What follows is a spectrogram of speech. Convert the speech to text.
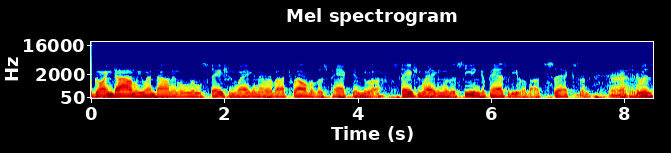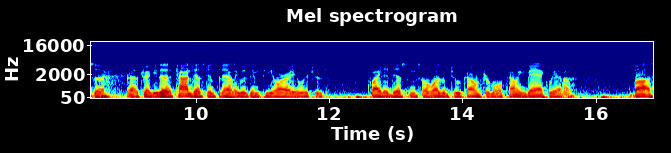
going down, we went down in a little station wagon. There were about twelve of us packed into a station wagon with a seating capacity of about six, and it was uh, rather tricky. The contest, incidentally, was in Peoria, which is quite a distance, so it wasn't too comfortable. Coming back, we had a bus,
